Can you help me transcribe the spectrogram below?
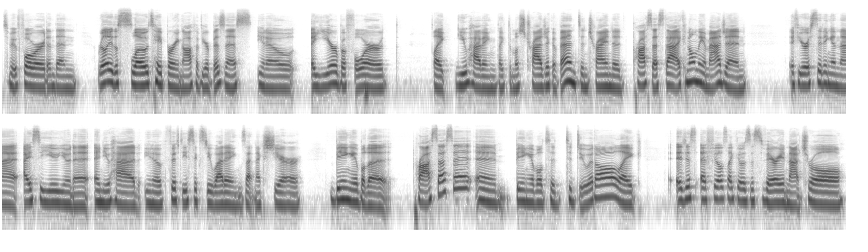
to move forward. And then really the slow tapering off of your business, you know, a year before like you having like the most tragic event and trying to process that. I can only imagine if you were sitting in that ICU unit and you had, you know, 50, 60 weddings that next year, being able to process it and being able to to do it all, like it just it feels like it was this very natural.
